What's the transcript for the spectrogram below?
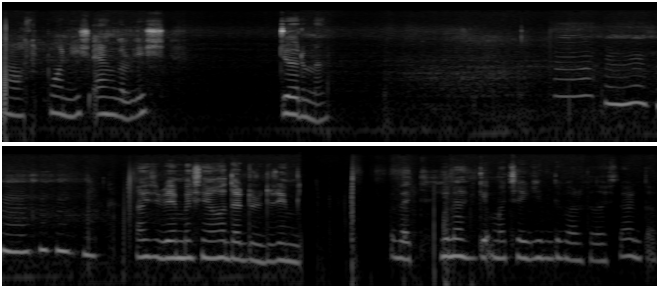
Ah, Spanish, English, German. Ay benim başına kadar durdurayım. Evet yine maça girdik arkadaşlar da.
